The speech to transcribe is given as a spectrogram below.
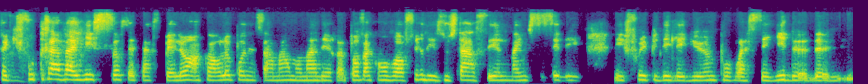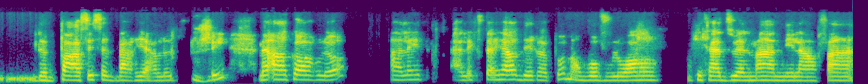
Fait qu'il faut travailler ça, cet aspect-là. Encore là, pas nécessairement au moment des repas. Fait qu'on va offrir des ustensiles, même si c'est des, fruits et des légumes, pour essayer de, de, passer cette barrière-là du toucher. Mais encore là, à l'extérieur des repas, ben, on va vouloir graduellement amener l'enfant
